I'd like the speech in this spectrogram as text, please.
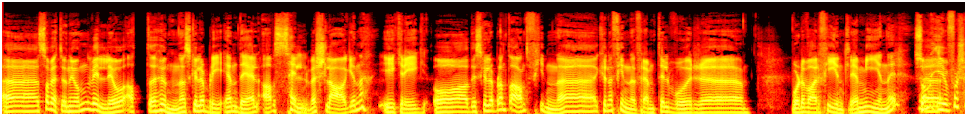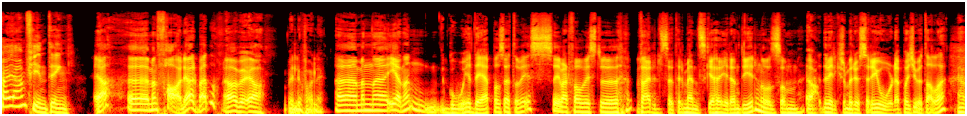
Eh, Sovjetunionen ville jo at hundene skulle bli en del av selve slagene i krig, og de skulle annet finne, kunne finne frem til hvor, uh, hvor det var fiendtlige miner. Som Eh, i og for seg er en fin ting. Ja, uh, men farlig arbeid, da. Ja, ja veldig farlig. Men igjen en god idé, på sett og vis. I hvert fall hvis du verdsetter mennesket høyere enn dyr, noe som Ja. det virker som russere gjorde på 20-tallet. Ja.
